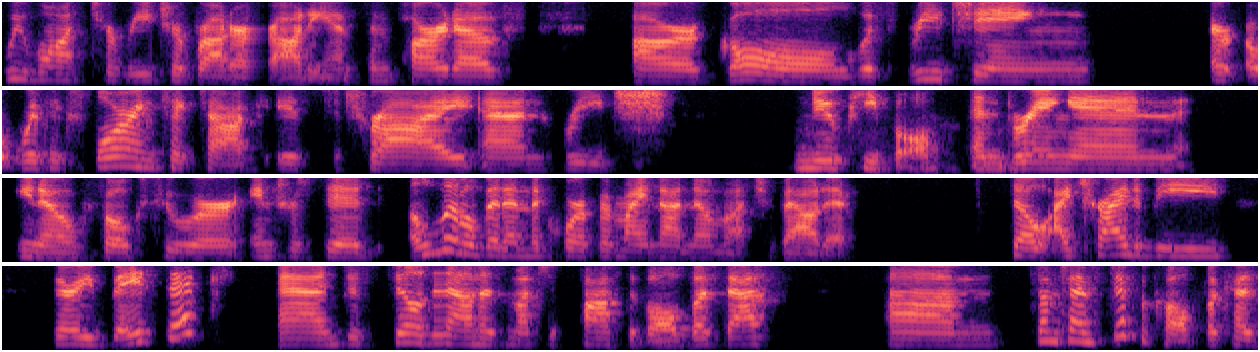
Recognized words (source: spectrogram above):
we want to reach a broader audience. And part of our goal with reaching or, or with exploring TikTok is to try and reach new people and bring in, you know, folks who are interested a little bit in the court but might not know much about it. So I try to be very basic and distill down as much as possible, but that's um, sometimes difficult because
